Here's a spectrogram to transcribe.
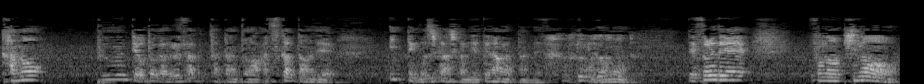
蚊のプーンって音がうるさかったのと暑かったので 1.5時間しか寝てなかったんですけれどもでそれでその昨日、ま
